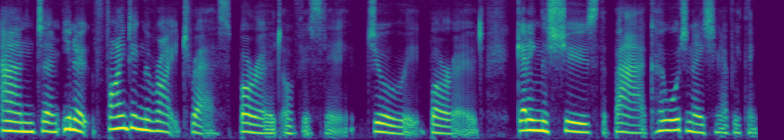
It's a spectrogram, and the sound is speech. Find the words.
and um, you know, finding the right dress, borrowed, obviously, jewelry, borrowed, getting the shoes, the bag, coordinating everything.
